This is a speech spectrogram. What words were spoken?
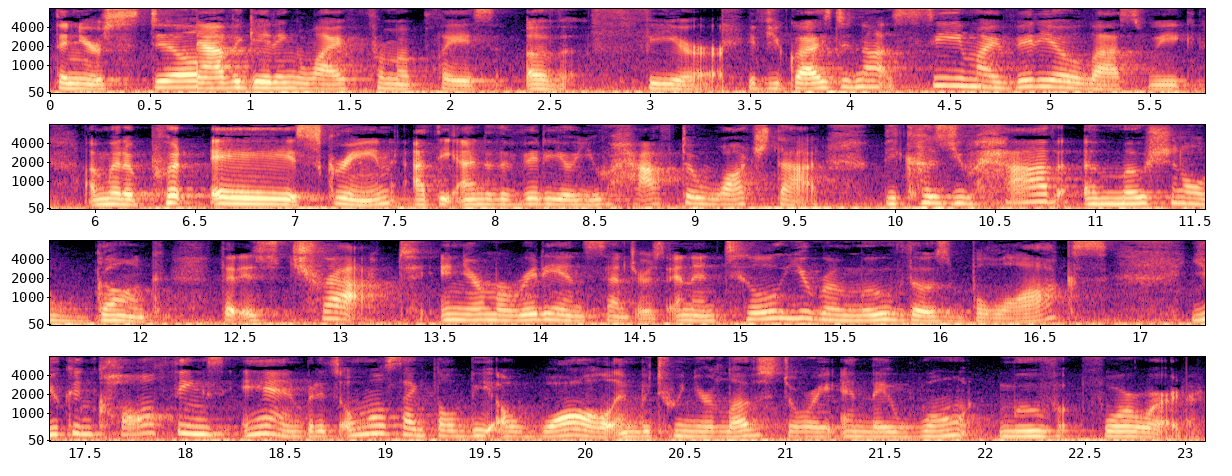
then you're still navigating life from a place of fear. If you guys did not see my video last week, I'm going to put a screen at the end of the video. You have to watch that because you have emotional gunk that is trapped in your meridian centers. And until you remove those blocks, you can call things in, but it's almost like there'll be a wall in between your love story and they won't move forward.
